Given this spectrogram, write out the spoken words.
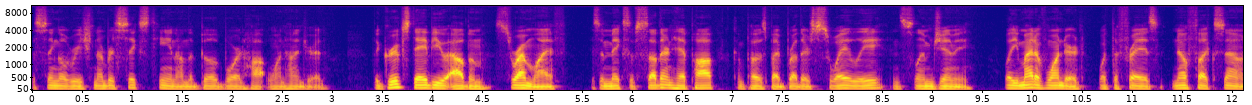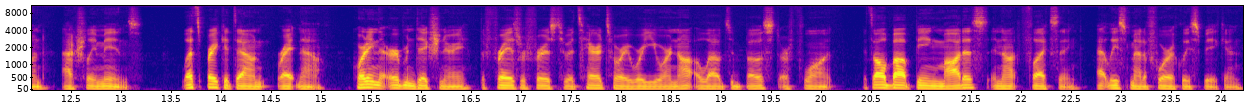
the single reached number 16 on the Billboard Hot 100. The group's debut album, SremmLife, is a mix of southern hip hop composed by brothers Swae Lee and Slim Jimmy. Well, you might have wondered what the phrase no flex zone actually means. Let's break it down right now. According to Urban Dictionary, the phrase refers to a territory where you are not allowed to boast or flaunt. It's all about being modest and not flexing, at least metaphorically speaking.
